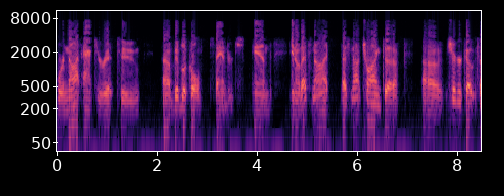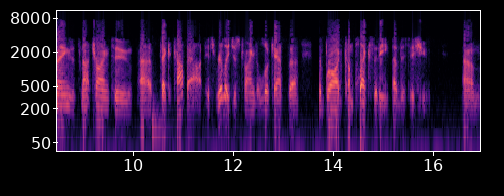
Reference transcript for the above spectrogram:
were not accurate to uh, biblical standards. And you know that's not that's not trying to uh, sugarcoat things. It's not trying to uh, take a cop out. It's really just trying to look at the the broad complexity of this issue. Um,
